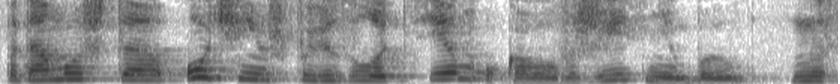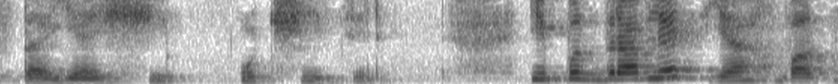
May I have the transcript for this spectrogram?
Потому что очень уж повезло тем, у кого в жизни был настоящий учитель. И поздравлять я вас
